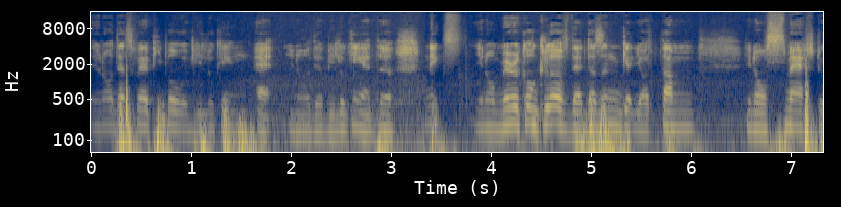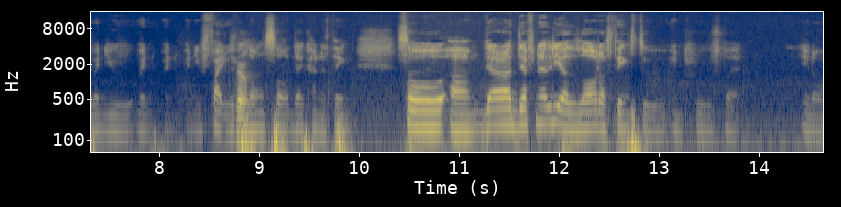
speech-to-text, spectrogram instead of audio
you know that's where people will be looking at you know they'll be looking at the next you know miracle glove that doesn't get your thumb you know smashed when you when when, you fight with Sure. a long sword that kind of thing so um, there are definitely a lot of things to improve but you know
